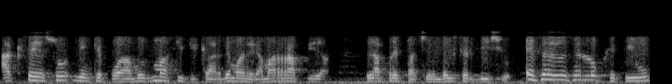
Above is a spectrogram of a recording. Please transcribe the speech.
acceso y en que podamos masificar de manera más rápida la prestación del servicio. Ese debe ser el objetivo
